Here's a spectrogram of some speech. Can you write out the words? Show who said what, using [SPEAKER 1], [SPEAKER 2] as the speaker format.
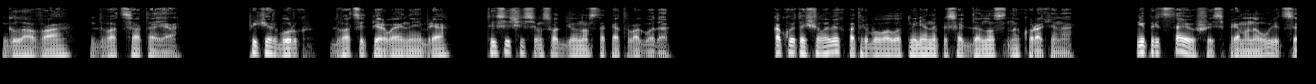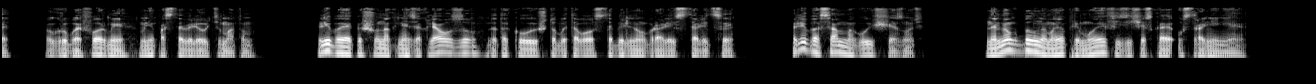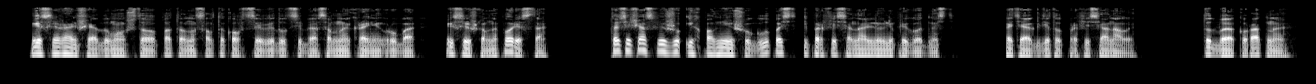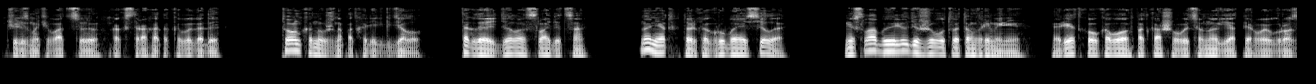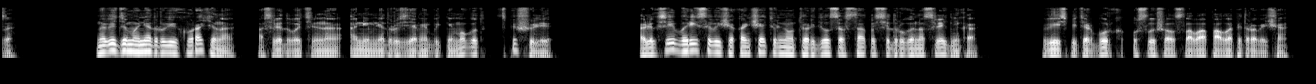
[SPEAKER 1] Глава 20. Петербург, 21 ноября 1795 года. Какой-то человек потребовал от меня написать донос на Куракина. Не представившись прямо на улице, в грубой форме мне поставили ультиматум. Либо я пишу на князя Кляузу, да такую, чтобы того стабильно убрали из столицы, либо сам могу исчезнуть. Намек был на мое прямое физическое устранение. Если раньше я думал, что Платон и салтыковцы ведут себя со мной крайне грубо и слишком напористо, то сейчас вижу их полнейшую глупость и профессиональную непригодность. Хотя где тут профессионалы? Тут бы аккуратно, через мотивацию, как страха, так и выгоды. Тонко нужно подходить к делу. Тогда и дело сладится. Но нет, только грубая сила. Неслабые люди живут в этом времени. Редко у кого подкашиваются ноги от первой угрозы. Но, видимо, недруги Куракина а следовательно, они мне друзьями быть не могут, спешили. Алексей Борисович окончательно утвердился в статусе друга-наследника. Весь Петербург услышал слова Павла Петровича.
